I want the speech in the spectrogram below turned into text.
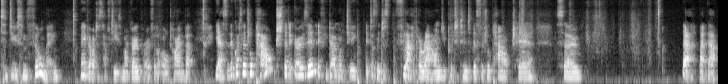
to do some filming? maybe I'll just have to use my GoPro for the whole time. But yeah, so they've got a little pouch that it goes in if you don't want to, it doesn't just flap around, you put it into this little pouch here. So there, like that.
